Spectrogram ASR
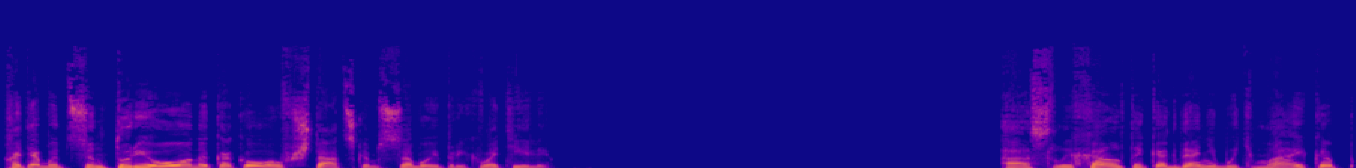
Хотя бы центуриона какого в штатском с собой прихватили. А слыхал ты когда-нибудь, Майкоп,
